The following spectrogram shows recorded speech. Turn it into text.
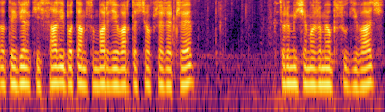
do tej wielkiej sali, bo tam są bardziej wartościowsze rzeczy, którymi się możemy obsługiwać.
